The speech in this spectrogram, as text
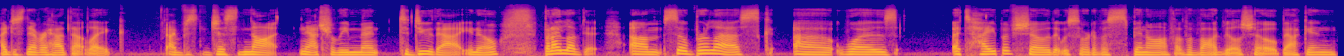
I just never had that, like, I was just not naturally meant to do that, you know? But I loved it. Um, so burlesque uh, was a type of show that was sort of a spin-off of a vaudeville show back in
